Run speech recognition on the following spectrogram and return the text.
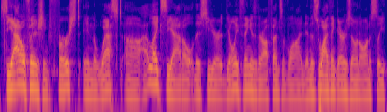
Seattle finishing first in the West. Uh, I like Seattle this year. The only thing is their offensive line, and this is why I think Arizona honestly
